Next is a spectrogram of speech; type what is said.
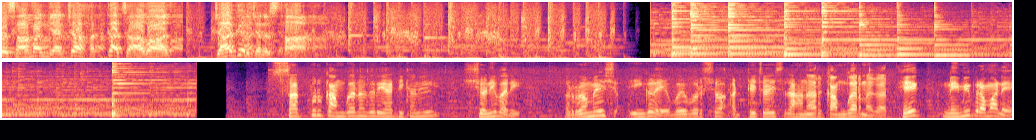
सर्वसामान्यांच्या हक्काचा आवाज जागर जनस्थान. सातपूर कामगारनगर या ठिकाणी शनिवारी रमेश इंगळे वयवर्ष अठ्ठेचाळीस राहणार कामगारनगर हे नेहमीप्रमाणे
